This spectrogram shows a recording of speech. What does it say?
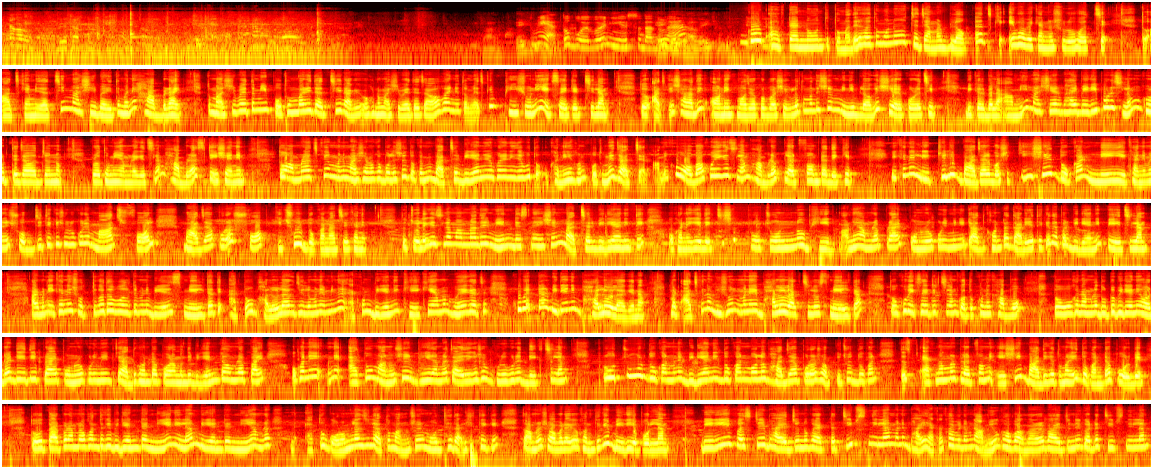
একটা ধরো। তুমি এত বয়ে বয়ে নিয়ে এসছো দাদু হ্যাঁ? গুড আফটারনুন তো তোমাদের হয়তো মনে হচ্ছে যে আমার ব্লগটা আজকে এভাবে কেন শুরু হচ্ছে? তো আজকে আমি যাচ্ছি মাসির বাড়িতে মানে হাবড়ায়। তো মাসির বাড়িতে আমি প্রথমবারই যাচ্ছি এর আগে কখনো মাসির বাড়িতে যাওয়া হয়নি তো আমি আজকে ভীষণই এক্সাইটেড ছিলাম। তো আজকে সারাদিন অনেক মজা করব আর সেগুলো তোমাদের সব মিনি ব্লগে শেয়ার করেছি। বিকেলবেলা আমি মাসি আর ভাই বেরিয়ে পড়েছিলাম ঘুরতে যাওয়ার জন্য। প্রথমেই আমরা গেছিলাম হাবড়া স্টেশনে। তো আমরা আজকে মানে মাসি আমাকে বলেছিল তোকে আমি বাচ্চার বিরিয়ানির ওখানে নিয়ে যাব, তো ওখানে এখন প্রথমে যাচ্ছে। আর আমি খুব অবাক হয়ে গেছিলাম হাবড়া প্ল্যাটফর্মটা দেখে। এখানে লিটারেলি বাজার বসে, কিসের দোকান নেই এখানে? মানে সবজি থেকে শুরু করে মাছ, ফল, ভাজা, পোড়া, সব কিছুর দোকান আছে এখানে। তো চলে গেছিলাম আমাদের মেন ডেস্টিনেশন বাচ্চার বিরিয়ানিতে। ওখানে গিয়ে দেখছি সে প্রচণ্ড ভিড়। মানে আমরা প্রায় পনেরো কুড়ি মিনিট, আধ ঘণ্টা দাঁড়িয়ে থেকে তারপর বিরিয়ানি পেয়েছিলাম। আর মানে এখানে সত্যি কথা বলতে মানে বিরিয়ানির স্মেলটাতে এত ভালো লাগছিল। মানে আমি না এখন বিরিয়ানি খেয়ে খেয়ে এমন হয়ে গেছে, খুব একটা আর বিরিয়ানি ভালো লাগে না। বাট আজকে না ভীষণ মানে ভালো লাগছিল স্মেলটা তো খুব এক্সাইটেড ছিলাম কতক্ষণে খাব। তো ওখানে আমরা দুটো বিরিয়ানি অর্ডার দিয়ে দিই, প্রায় পনেরো কুড়ি মিনিট কি আধ ঘণ্টা পর আমাদের বিরিয়ানিটা আমরা পাই। ওখানে মানে এত মানুষের ভিড়, আমরা চারিদিকে সব ঘুরে ঘুরে দেখছিলাম। প্রচুর দোকান মানে বিরিয়ানির দোকান বলো, ভাজা, পোড়া সব কিছুর দোকান জাস্ট এক নম্বর প্ল্যাটফর্মে এসেই বাদিকে তোমার এই দোকানটা পড়বে। তো তারপর আমরা ওখান থেকে বিরিয়ানিটা নিয়ে নিলাম, বিরিয়ানিটা নিয়ে আমরা মানে এত গরম লাগছিল এত মানুষের মধ্যে দাঁড়িয়ে থেকে, তো আমরা সবার আগে ওখান থেকে বেরিয়ে পড়লাম। বেরিয়ে ফার্স্টে ভাইয়ের জন্য কয়েকটা চিপস নিলাম মানে ভাই একা খাবে না মানে আমিও খাব, আমার আর ভাইয়ের জন্য কয়েকটা চিপস নিলাম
